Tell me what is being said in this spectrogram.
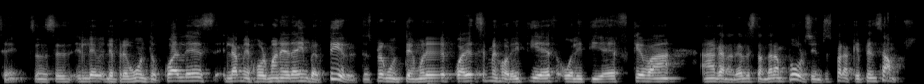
Entonces le, le, pregunto, ¿cuál es la mejor manera de invertir? Entonces preguntémosle cuál es el mejor ETF o el ETF que va a ganar el Standard Poor's. Entonces, ¿para qué pensamos?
